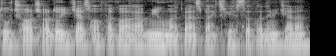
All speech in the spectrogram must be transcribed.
تو 442 یکی از هافک ها عقب می اومد و از بکتری استفاده می‌کردن.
